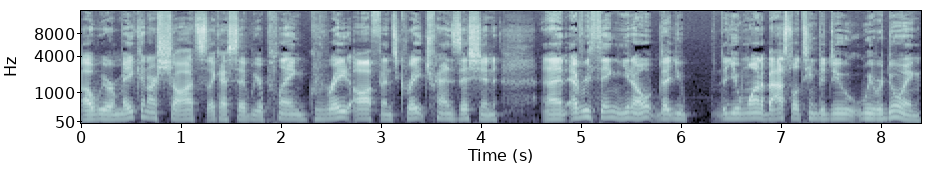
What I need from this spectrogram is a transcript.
Uh, we were making our shots. Like I said, we were playing great offense, great transition, and everything, you know, that you that you want a basketball team to do, we were doing.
